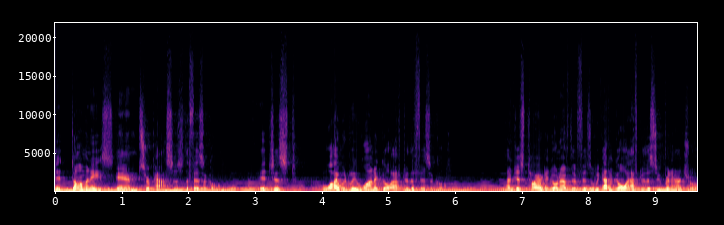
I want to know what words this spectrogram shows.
it dominates and surpasses the physical. It just why would we want to go after the physical? I'm just tired of going after the physical. We got to go after the supernatural.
